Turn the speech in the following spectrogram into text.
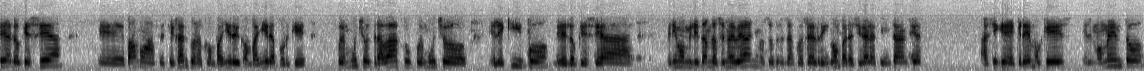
sea lo que sea, eh, vamos a festejar con los compañeros y compañeras porque fue mucho el trabajo, fue mucho el equipo, eh, lo que se ha... Venimos militando hace nueve años nosotros en San José del Rincón para llegar a esta instancia, así que creemos que es el momento,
